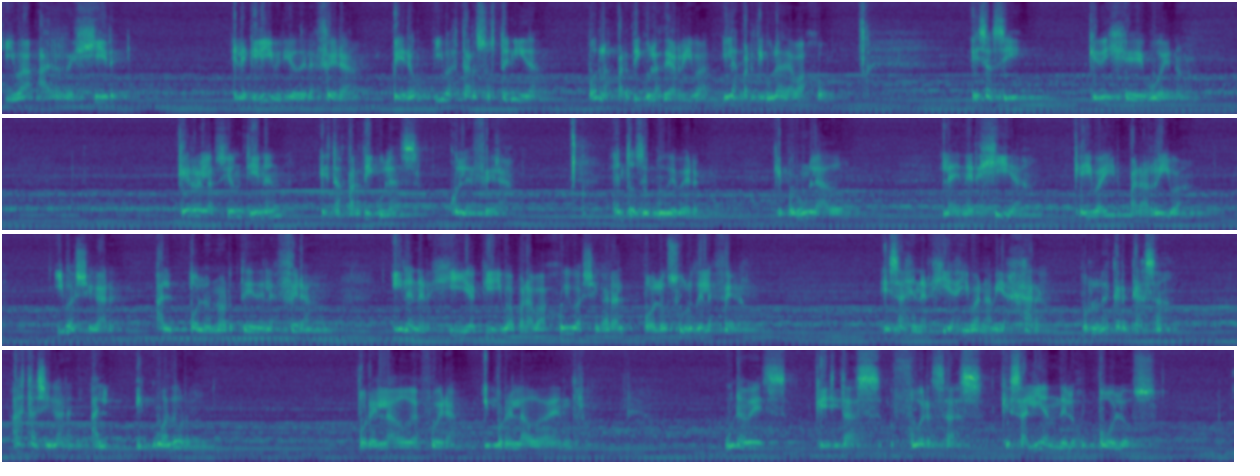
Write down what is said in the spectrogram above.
iba a regir el equilibrio de la esfera, pero iba a estar sostenida por las partículas de arriba y las partículas de abajo. Es así que dije, bueno, ¿qué relación tienen estas partículas con la esfera? Entonces pude ver que por un lado, la energía que iba a ir para arriba iba a llegar al polo norte de la esfera y la energía que iba para abajo iba a llegar al polo sur de la esfera. Esas energías iban a viajar por la carcasa hasta llegar al ecuador, por el lado de afuera y por el lado de adentro. Una vez que estas fuerzas que salían de los polos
